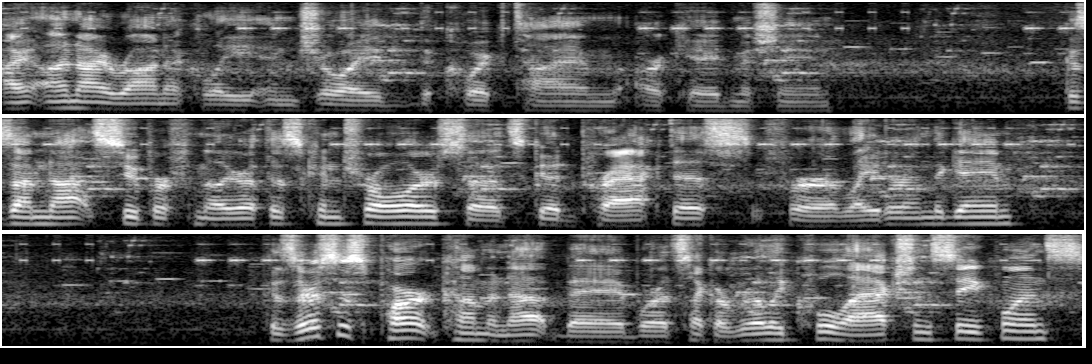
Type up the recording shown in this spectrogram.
I unironically enjoyed the QuickTime arcade machine. Because I'm not super familiar with this controller, so it's good practice for later in the game. Because there's this part coming up, babe, where it's like a really cool action sequence,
